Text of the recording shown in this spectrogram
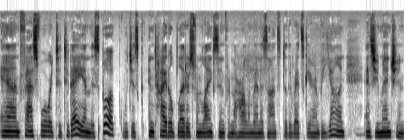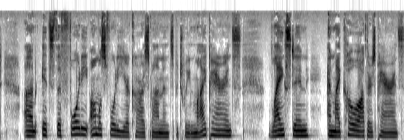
And fast forward to today in this book, which is entitled Letters from Langston from the Harlem Renaissance to the Red Scare and Beyond, as you mentioned, um, it's the 40, almost 40 year correspondence between my parents, Langston, and my co author's parents,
